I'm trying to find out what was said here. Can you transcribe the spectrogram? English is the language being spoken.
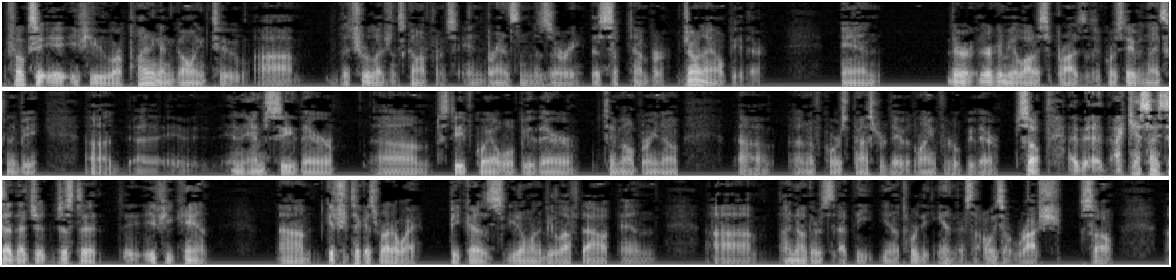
folks, if you are planning on going to, um, the True Legends Conference in Branson, Missouri this September, Joe and I will be there. And there, there are going to be a lot of surprises. Of course, David Knight's going to be, uh, an MC there. Um, Steve Quayle will be there. Tim Alberino. Uh, and of course, Pastor David Langford will be there. So I, I guess I said that ju- just to, if you can, um, get your tickets right away because you don't want to be left out. And um, I know there's at the you know toward the end there's always a rush. So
